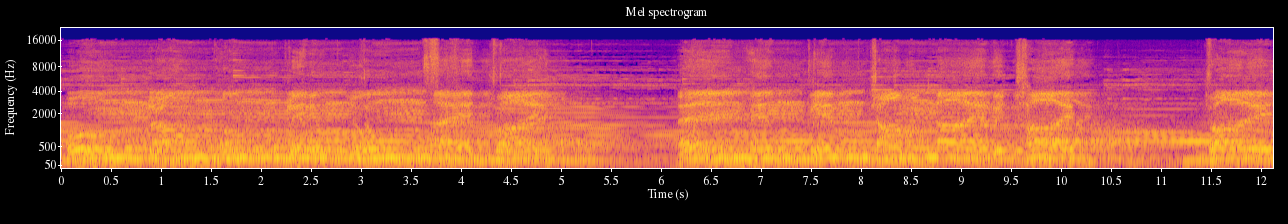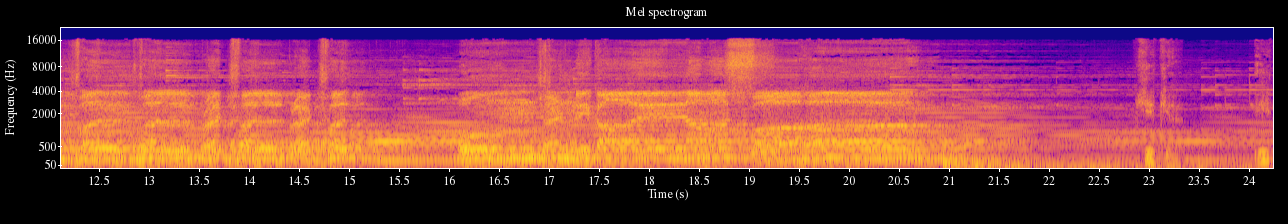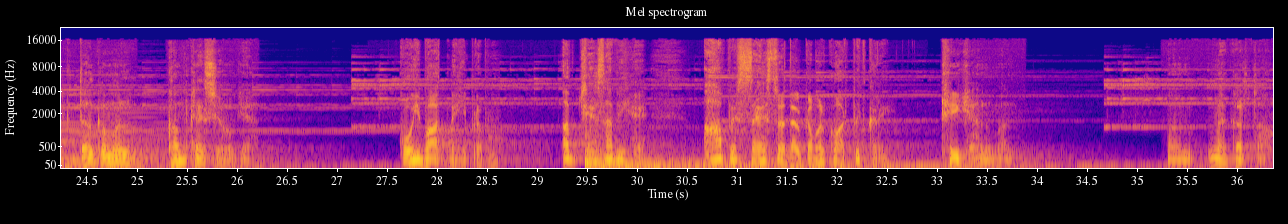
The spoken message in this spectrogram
ॐ क्लीं सैज्वाय ऐं चामुण्डाय विच्छाय ज्वल ज्वल प्रज्वल प्रज्वल ॐ चण्डिकाय नमः स्वाहा ये क्या? एक दलकमल कम कैसे हो गया? कोई बात नहीं प्रभु। अब जैसा भी है आप इस सहस्त्र दल कमल को अर्पित करें। ठीक है हनुमान। मैं करता हूँ।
